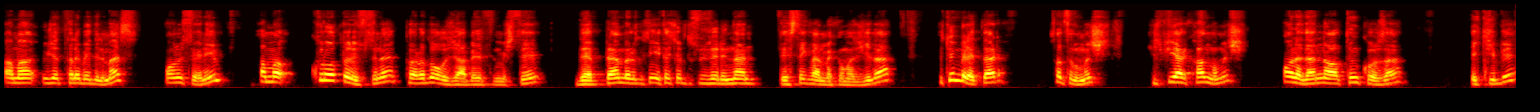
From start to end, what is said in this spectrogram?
ama ücret talep edilmez. Onu söyleyeyim. Ama kurotlar üstüne parada olacağı belirtilmişti. Deprem bölgesine ihtiyaç haritası üzerinden destek vermek amacıyla. Bütün biletler satılmış. Hiçbir yer kalmamış. O nedenle Altın Koza ekibi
